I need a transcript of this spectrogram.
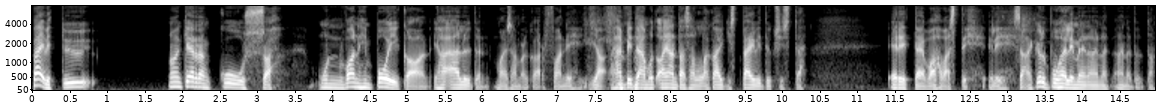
päivittyy noin kerran kuussa. Mun vanhin poika on ihan älytön My Summer Car-fani ja hän pitää mut ajantasalla kaikista päivityksistä – erittäin vahvasti. Eli saa kyllä puhelimeen aina, aina tota,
